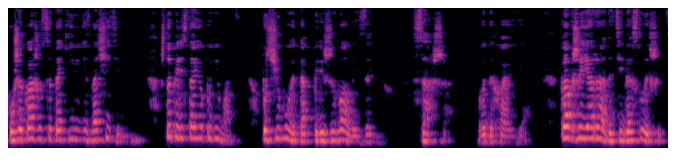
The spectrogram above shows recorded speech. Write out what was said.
уже кажутся такими незначительными, что перестаю понимать, почему я так переживала из-за них. «Саша», — выдыхаю я, — «как же я рада тебя слышать!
